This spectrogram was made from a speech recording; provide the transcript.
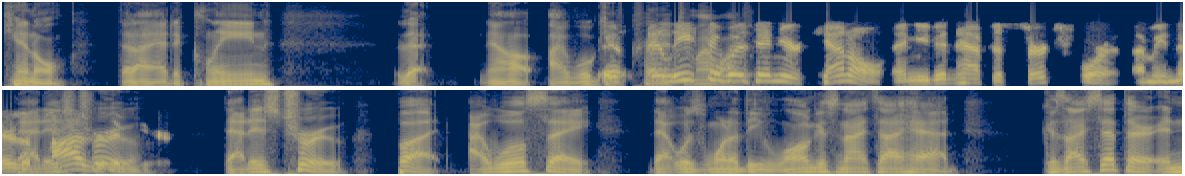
kennel that I had to clean. That now I will give credit. At least it wife. was in your kennel and you didn't have to search for it. I mean, there's that a positive true. here. That is true. But I will say that was one of the longest nights I had because I sat there and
